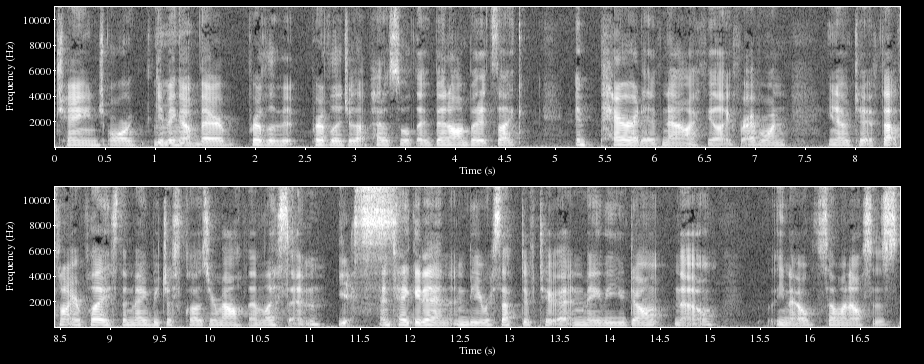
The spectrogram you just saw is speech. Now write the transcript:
change or giving Mm. up their privilege privilege or that pedestal that they've been on. But it's like imperative now, I feel like, for everyone, you know, to if that's not your place, then maybe just close your mouth and listen. Yes. and take it in and be receptive to it. And maybe you don't know you know someone else's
